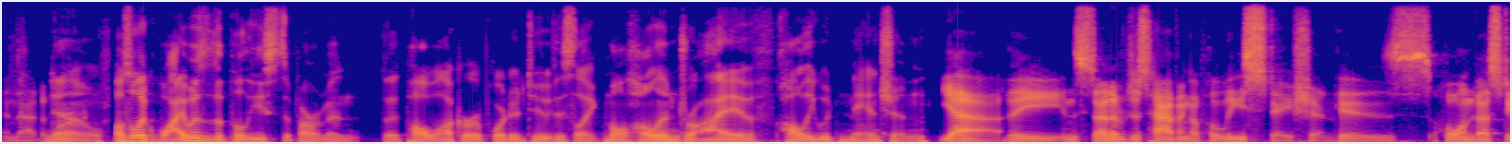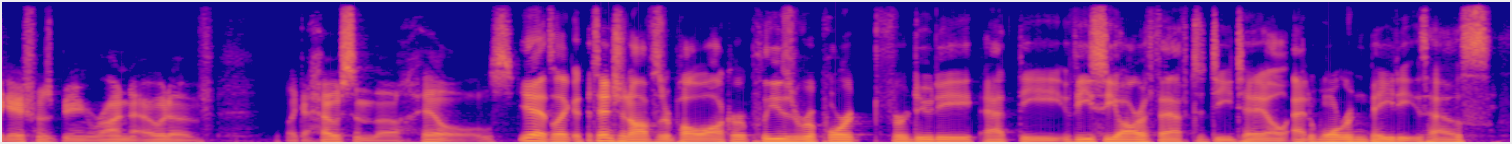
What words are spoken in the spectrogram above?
in that department. No. Also, like, why was the police department that Paul Walker reported to this like Mulholland Drive Hollywood mansion? Yeah, they instead of just having a police station, his whole investigation was being run out of like a house in the hills. Yeah, it's like attention officer Paul Walker, please report for duty at the VCR theft detail at Warren Beatty's house.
